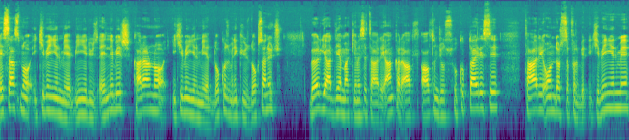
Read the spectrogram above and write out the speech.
Esas no 2020'ye 1751, karar no 2020'ye 9293, Bölge Adliye Mahkemesi tarihi Ankara 6. Hukuk Dairesi, tarihi 14.01.2020,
